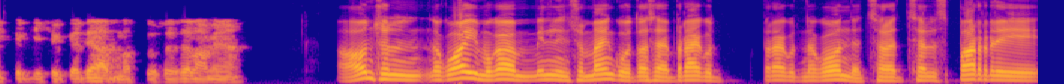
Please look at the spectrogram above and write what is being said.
ikkagi niisugune teadmatuses elamine. on sul nagu aimu ka, milline su mängutase praegu, praegult nagu on, et sa oled seal sparri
